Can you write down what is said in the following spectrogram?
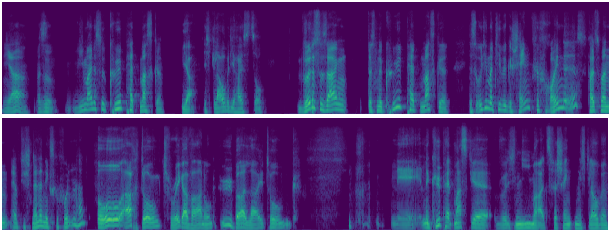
ja, also wie meinst du Kühlpad-Maske? Ja, ich glaube, die heißt so. Würdest du sagen, dass eine Kühlpad-Maske das ultimative Geschenk für Freunde ist, falls man auf die Schnelle nichts gefunden hat? Oh, Achtung, Triggerwarnung, Überleitung. nee, eine Kühlpad-Maske würde ich niemals verschenken. Ich glaube,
